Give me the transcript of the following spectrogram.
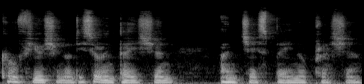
confusion or disorientation, and chest pain or pressure.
